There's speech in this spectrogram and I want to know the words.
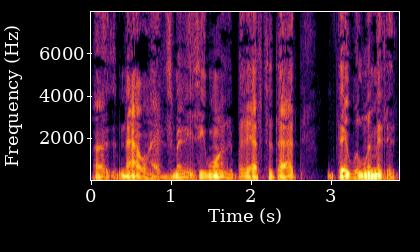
Uh, Mao had as many as he wanted, but after that they were limited.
